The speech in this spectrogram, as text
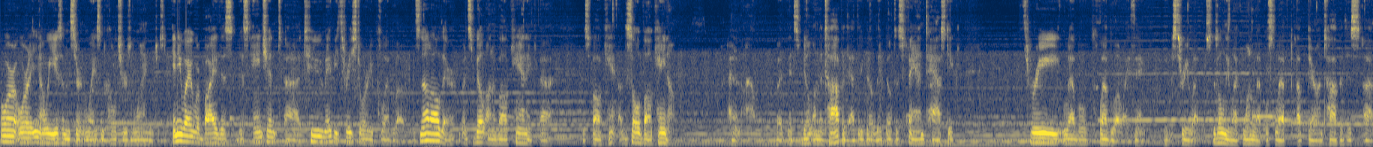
Or, or you know, we use them in certain ways in cultures and languages. Anyway, we're by this this ancient uh, two, maybe three-story pueblo. It's not all there, but it's built on a volcanic, uh, this volcano, this old volcano. I don't know how but it's built on the top of that. They built they built this fantastic three level pueblo. I think it was three levels. There's only like one level's left up there on top of this uh,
